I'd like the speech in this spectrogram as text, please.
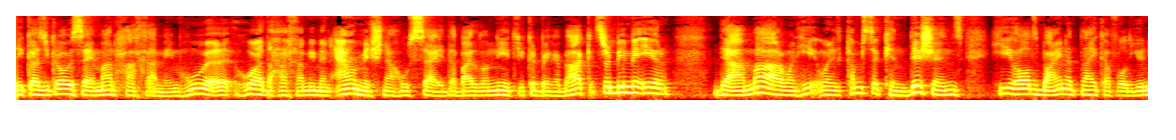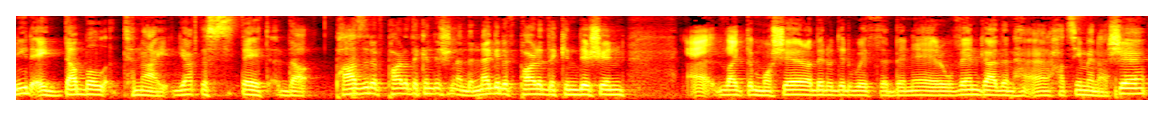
Because you could always say man hachamim. Who uh, who are the hachamim in our Mishnah who say that by lunit you can bring her back? It's Rabbi Meir. The Amar when he when it comes to conditions, he holds ba'inat naikaful. You need a double tonight. You have to state the positive part of the condition and the negative part of the condition. Uh, like the Moshe Rabbeinu did with the Bnei Reuven Gad and Hatzim and Asher.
